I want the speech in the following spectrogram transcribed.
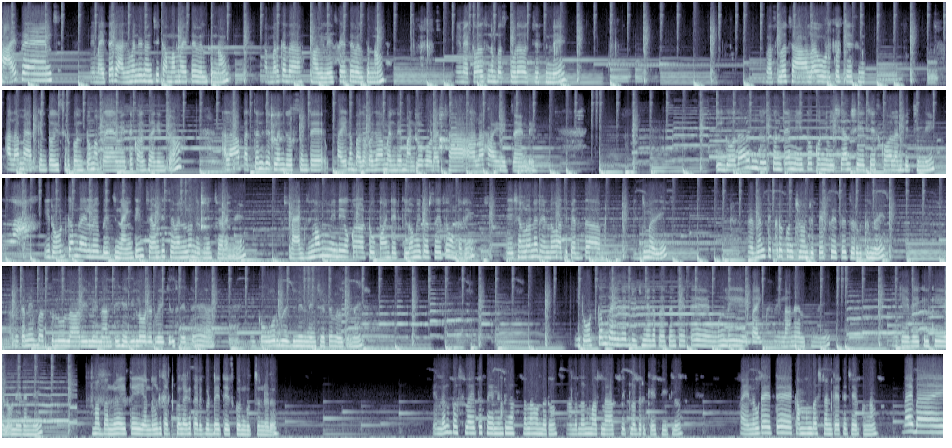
Hi friends మేమైతే రాజమండ్రి నుంచి ఖమ్మం అయితే వెళ్తున్నాం. సమ్మర్ కదా మా విలేజ్కి అయితే వెళ్తున్నాం. మేము ఎక్కవలసిన బస్ కూడా వచ్చేసింది. బస్సులో చాలా ఉడుకొచ్చేసింది. అలా మ్యాప్కిన్తో ఇసురుకుంటూ మా ప్రయాణం అయితే కొనసాగించాం. అలా పచ్చని చెట్లను చూస్తుంటే పైన బగబగా మండే మంటలు కూడా చాలా హాయినిచ్చాయండి ఈ గోదావరిని చూస్తుంటే మీతో కొన్ని విషయాలు షేర్ చేసుకోవాలనిపించింది. ఈ road cum railway bridge nineteen seventy సెవెన్లో నిర్మించారండి. మ్యాక్సిమం ఇది ఒక టూ పాయింట్ ఎయిట్ కిలోమీటర్స్ అయితే ఉంటుంది. దేశంలోనే రెండో అతిపెద్ద బ్రిడ్జ్ మరి. ప్రజెంట్ ఇక్కడ కొంచెం రిపేర్స్ అయితే జరుగుతున్నాయి. అందుకని బస్సులు లారీలు ఇలాంటి హెవీ లోడెడ్ వెహికల్స్ అయితే ఈ కొవ్వూరు బ్రిడ్జ్ మీద నుంచి అయితే వెళ్తున్నాయి. ఈ రోడ్ కమ్ రైల్వే బ్రిడ్జ్ మీద ప్రజెంట్ అయితే ఓన్లీ బైక్స్ ఇలానే వెళ్తున్నాయి. ఇంకే వెహికల్కి ఎలో లేదండి. మా బన్ను అయితే ఎండలకు తట్టుకోలేక తడిగుడ్డ అయితే వేసుకొని కూర్చున్నాడు. పిల్లలు బస్సులో అయితే సైలెంట్గా వస్తలా అస్సలా ఉండరు. అందులోనూ మా క్లాస్ సీట్లో దొరికే సీట్లు ఫైనల్గా అయితే ఖమ్మం బస్ స్టాండ్కి అయితే చేరుకున్నాం. Bye bye.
